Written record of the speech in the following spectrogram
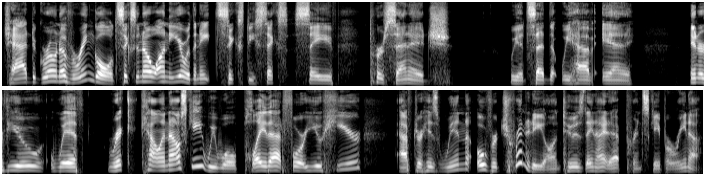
Chad DeGrone of Ringgold 6 and 0 on the year with an 866 save percentage. We had said that we have an interview with Rick Kalinowski. We will play that for you here after his win over Trinity on Tuesday night at Printscape Arena.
